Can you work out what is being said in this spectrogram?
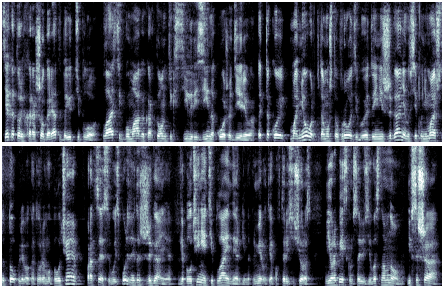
те, которые хорошо горят и дают тепло. Пластик, бумага, картон, текстиль, резина, кожа, дерево. Это такой маневр, потому что вроде бы это и не сжигание, но все понимают, что топливо, которое мы получаем, процесс его использования, это сжигание для получения тепла и энергии. Например, вот я повторюсь еще раз, в Европейском Союзе в основном и в США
